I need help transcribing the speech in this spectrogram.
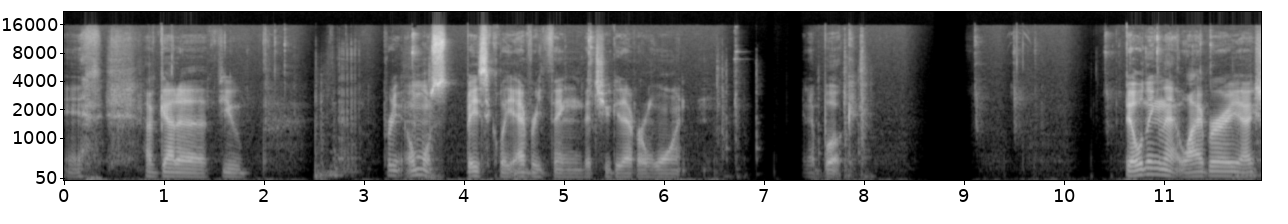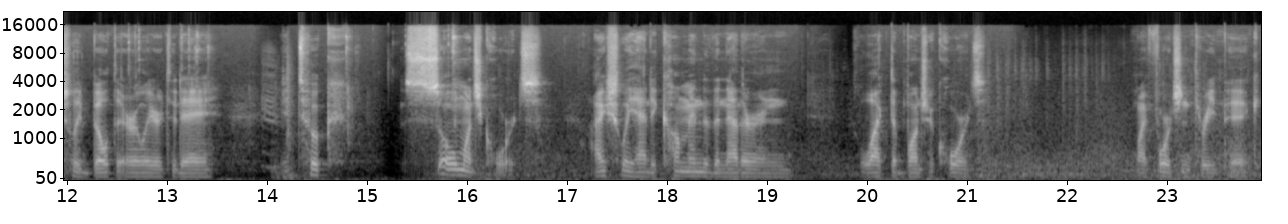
And I've got a few, pretty, almost basically everything that you could ever want in a book building that library, I actually built it earlier today. it took so much quartz. I actually had to come into the nether and collect a bunch of quartz. My Fortune 3 pick.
